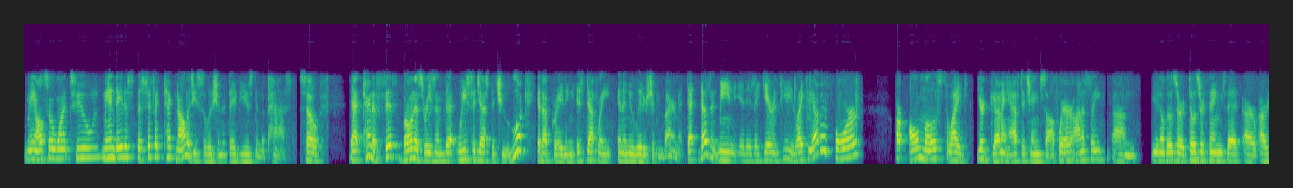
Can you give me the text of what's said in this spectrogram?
May also want to mandate a specific technology solution that they've used in the past. So that kind of fifth bonus reason that we suggest that you look at upgrading is definitely in a new leadership environment. That doesn't mean it is a guarantee. Like the other four are almost like you're gonna have to change software. Honestly, um, you know those are those are things that are are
